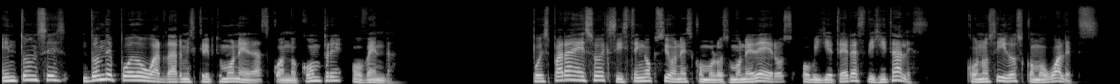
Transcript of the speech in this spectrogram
entonces, ¿dónde puedo guardar mis criptomonedas cuando compre o venda? Pues para eso existen opciones como los monederos o billeteras digitales, conocidos como wallets,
